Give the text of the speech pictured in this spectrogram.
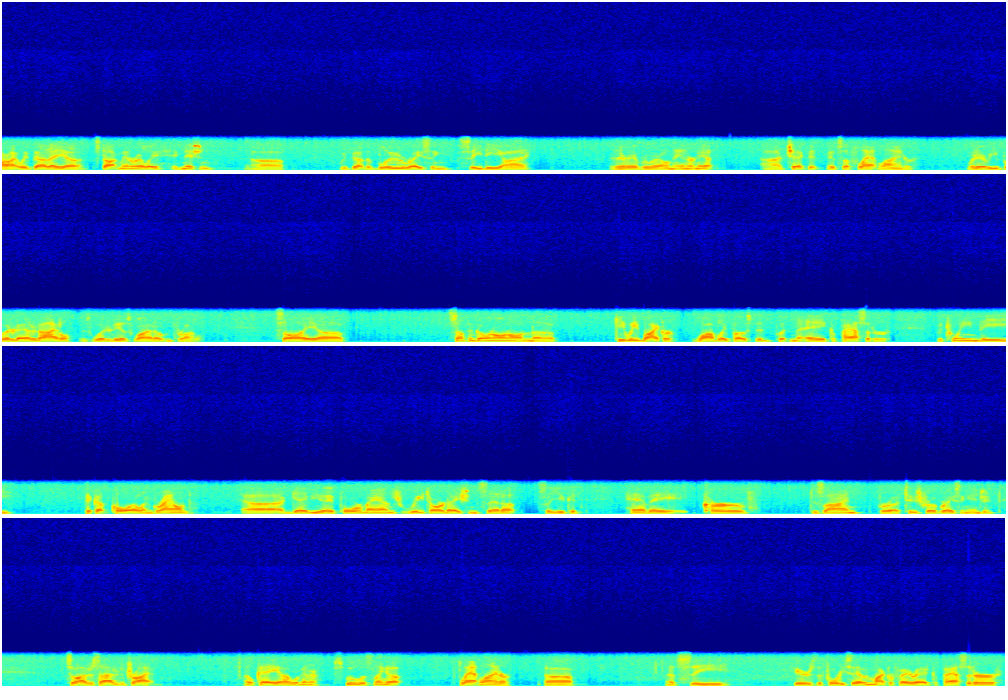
All right, we've got a uh, stock Minarelli ignition. Uh, we've got the Blue Racing CDI. They're everywhere on the internet. I've checked it. It's a flat liner. Whatever you put it at at idle is what it is wide open throttle. Saw a uh, something going on on uh, Kiwi Biker. Wobbly posted putting a capacitor between the pickup coil and ground. Uh, gave you a poor man's retardation setup so you could have a curve designed for a two-stroke racing engine. So I decided to try it. Okay, uh, we're going to spool this thing up. Flat liner. Uh, let's see. Here's the 47 microfarad capacitor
